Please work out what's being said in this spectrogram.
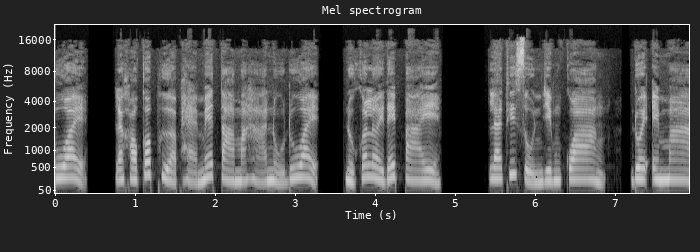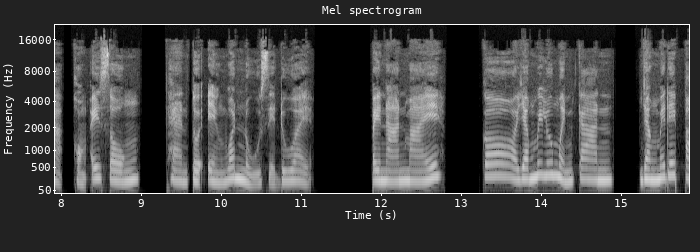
ด้วย และเขาก็เผื่อแผ่เมตตามาหาหนูด้วย หนูก็เลยได้ไป และที่ศูนย์ยิ้มกว้าง ด้วยไอ้มาของไอ้สงแทนตัวเองว่าหนูเสียด้วย ไปนานไหม ก็ยังไม่รู้เหมือนกัน ยังไม่ได้ไป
